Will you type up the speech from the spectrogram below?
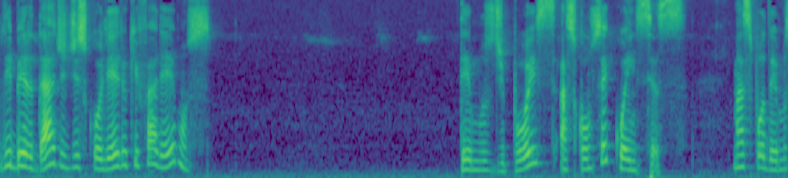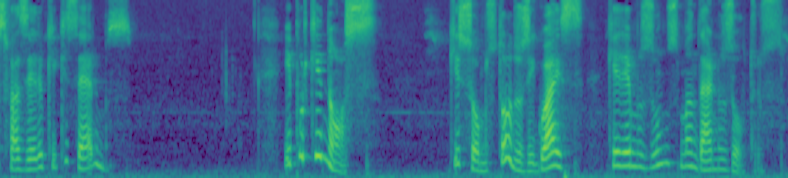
liberdade de escolher o que faremos. Temos depois as consequências, mas podemos fazer o que quisermos. E por que nós, que somos todos iguais, queremos uns mandar nos outros?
